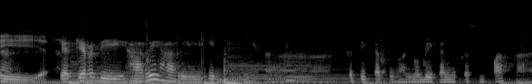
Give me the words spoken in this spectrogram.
Nah, iya. kira-kira di hari-hari ini uh, ketika Tuhan memberikan kesempatan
